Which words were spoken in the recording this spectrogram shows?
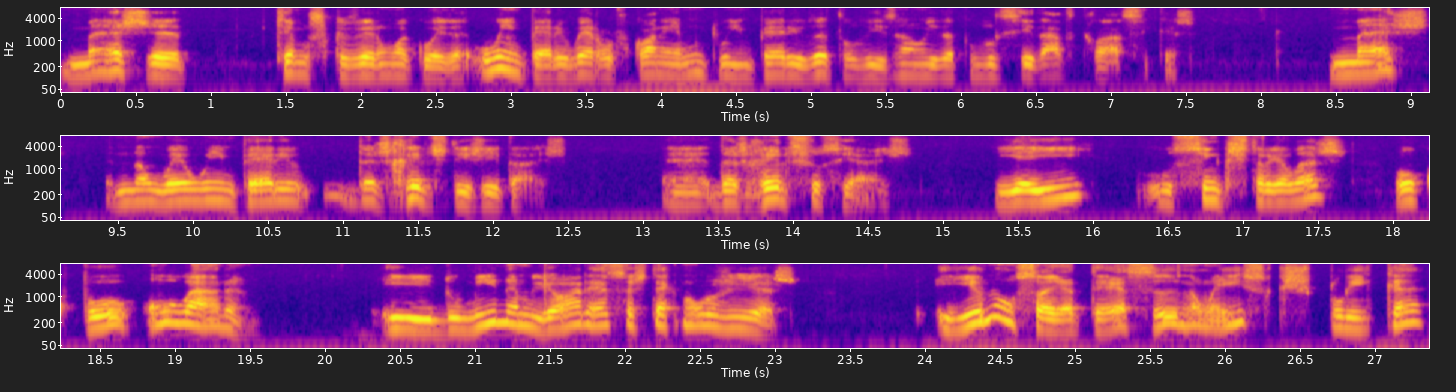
mas eh, temos que ver uma coisa. O Império Berlusconi é muito o império da televisão e da publicidade clássicas, mas não é o império das redes digitais, é, das redes sociais. E aí o Cinco Estrelas ocupou um lugar e domina melhor essas tecnologias. E eu não sei até se não é isso que explica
